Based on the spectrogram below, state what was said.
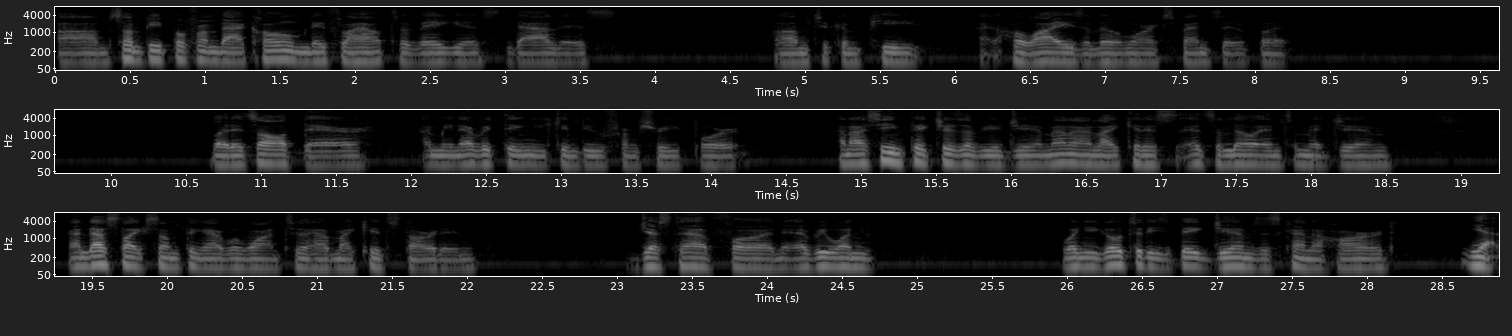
Um, some people from back home they fly out to Vegas, Dallas, um, to compete. Uh, Hawaii is a little more expensive, but but it's all there. I mean, everything you can do from Shreveport. And I've seen pictures of your gym, and I like it. It's it's a little intimate gym, and that's like something I would want to have my kids start in, just to have fun. Everyone, when you go to these big gyms, it's kind of hard. yes,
